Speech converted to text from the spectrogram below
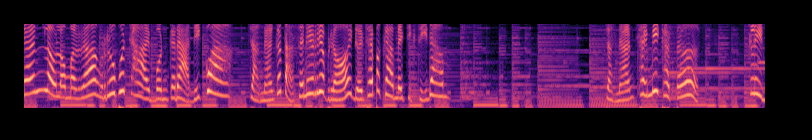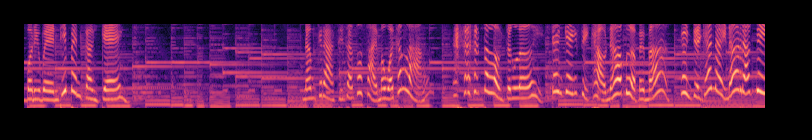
งั้นเราลองมาร่างรูปผู้ชายบนกระดาษดีกว่า จากนั้นก็ตัดเส้นให้เรียบร้อย โดยใช้ปากกาเมจิกสีดำ จากนั้นใช้มีดคัตเตอร์ กรีดบริเวณที่เป็นกางเกงนำกระดาษสีสันสดใสมาไว้ข้างหลัง ตลกจังเลย กางเกงสีขาวน่าเบื่อไปมาก กางเกงแค่ไหนน่ารักดี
